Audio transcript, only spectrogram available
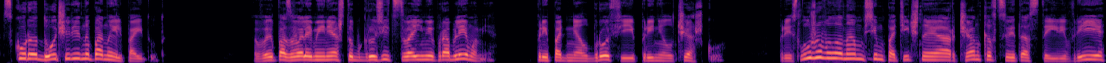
Скоро дочери на панель пойдут». «Вы позвали меня, чтобы грузить своими проблемами?» Приподнял бровь и принял чашку. Прислуживала нам симпатичная арчанка в цветастой ливрее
